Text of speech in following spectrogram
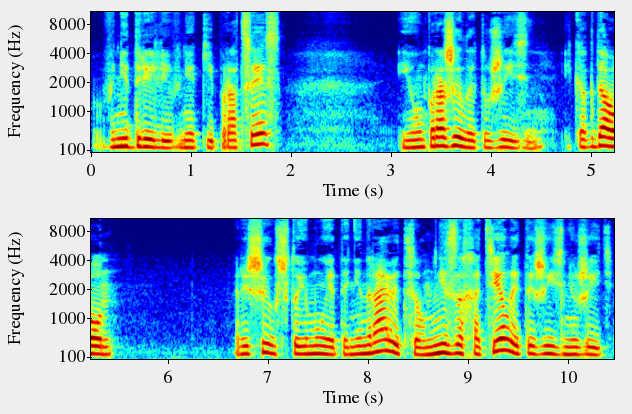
внедрили в некий процесс, и он прожил эту жизнь. И когда он решил, что ему это не нравится, он не захотел этой жизнью жить,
